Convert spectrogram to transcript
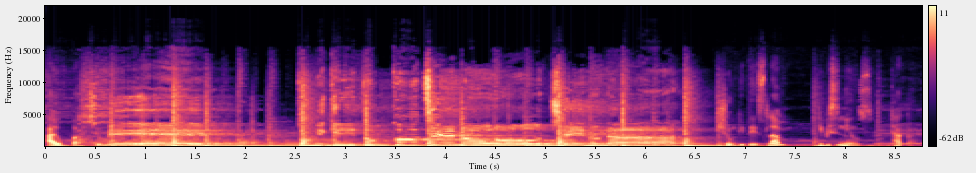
আয়ুব বাচ্চু। সংগীত ইসলাম ডিবিসি নিউজ ঢাকা।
